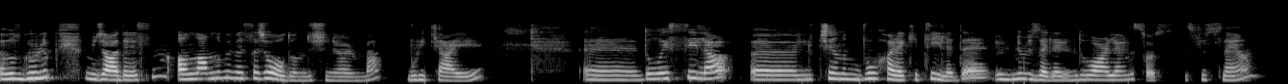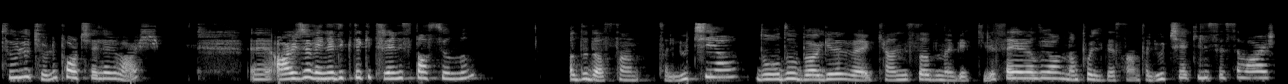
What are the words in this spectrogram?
özgürlük mücadelesinin anlamlı bir mesajı olduğunu düşünüyorum ben bu hikayeyi. Ee, dolayısıyla e, Lucia'nın bu hareketiyle de ünlü müzelerin duvarlarını süsleyen türlü türlü portreleri var. Ee, ayrıca Venedik'teki tren istasyonunun adı da Santa Lucia. Doğduğu bölgede de kendisi adına bir kilise yer alıyor. Napoli'de Santa Lucia Kilisesi var.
